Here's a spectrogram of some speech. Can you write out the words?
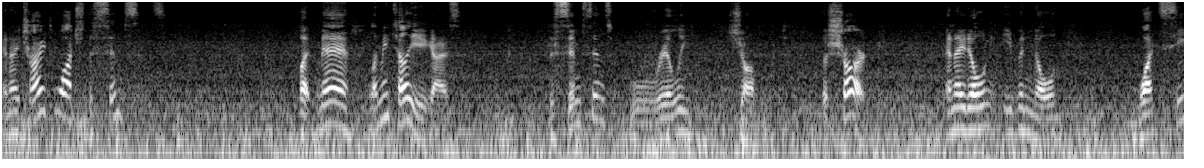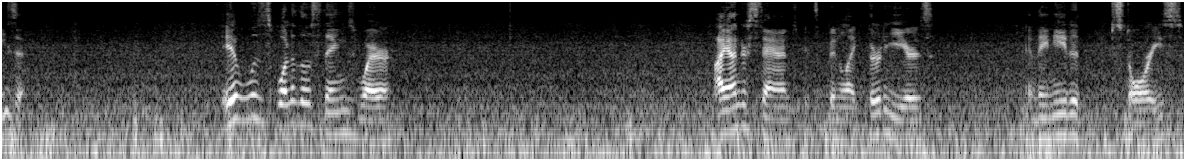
and I tried to watch The Simpsons but man, let me tell you guys, The Simpsons really jumped the shark. And I don't even know what season. It was one of those things where I understand it's been like 30 years and they needed stories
